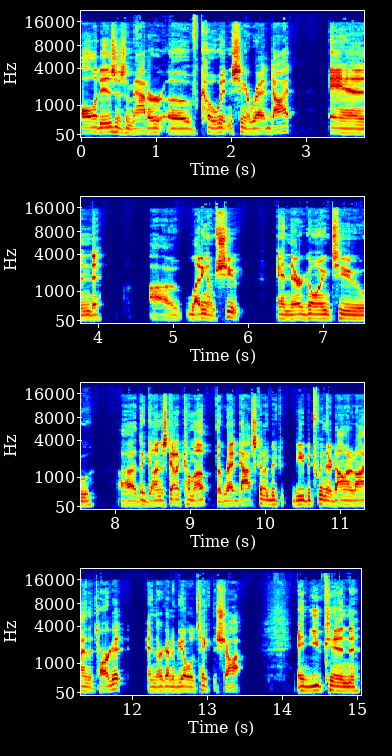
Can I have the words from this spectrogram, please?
all it is is a matter of co-witnessing a red dot and uh, letting them shoot. And they're going to, uh, the gun's going to come up, the red dot's going to be, be between their dominant eye and the target, and they're going to be able to take the shot. And you can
